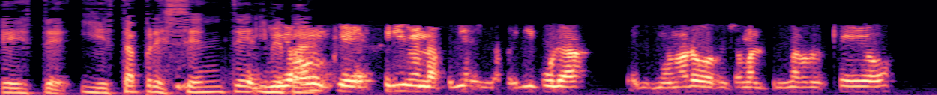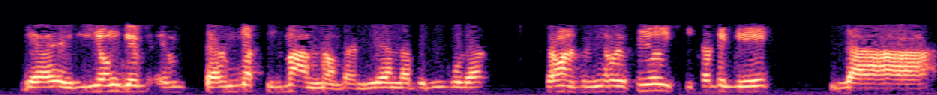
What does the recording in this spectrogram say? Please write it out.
este, y está presente, el y me guion que escribe en la, en la película, el monólogo que se llama El primer deseo, el guion que eh, termina filmando en realidad en la película, se llama El primer deseo y fíjate que la,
